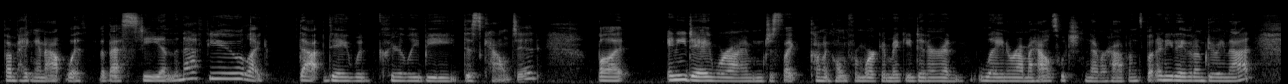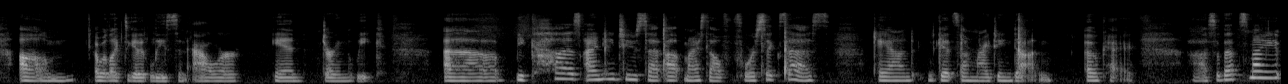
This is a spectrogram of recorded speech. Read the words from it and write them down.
if I'm hanging out with the bestie and the nephew, like that day would clearly be discounted. But any day where I'm just like coming home from work and making dinner and laying around my house, which never happens, but any day that I'm doing that, um, I would like to get at least an hour in during the week. Uh, because I need to set up myself for success and get some writing done. Okay, uh, so that's my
